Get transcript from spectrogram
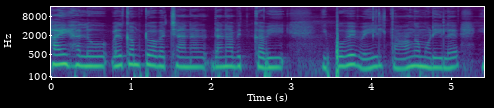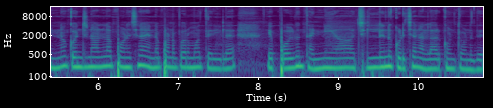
Hi hello welcome to our channel Dhana with Kavi இப்போவே வெயில் தாங்க முடியல. இன்னும் கொஞ்ச நாள்லாம் போணுச்சுன்னா என்ன பண்ண போகிறோமோ தெரியல. எப்பொழுதும் தண்ணியாக சில்லுன்னு குடித்தா நல்லாயிருக்கும்னு தோணுது.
